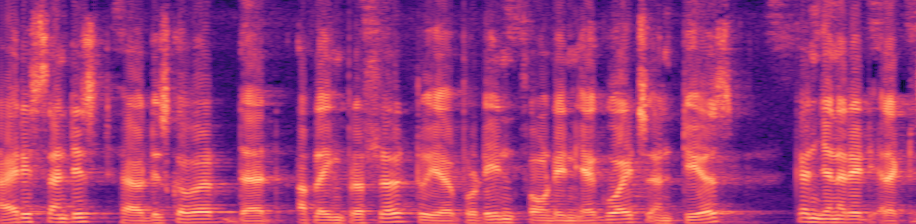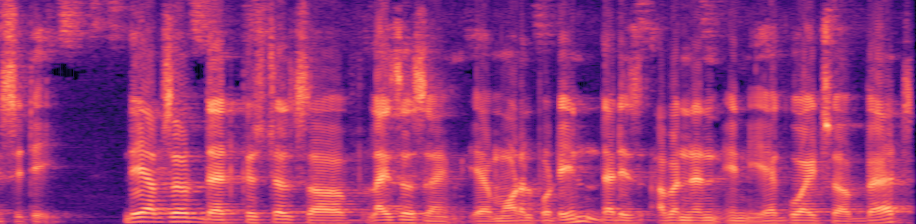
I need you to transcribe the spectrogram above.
Irish scientists have discovered that applying pressure to a protein found in egg whites and tears can generate electricity. They observed that crystals of lysozyme, a model protein that is abundant in egg whites of bats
